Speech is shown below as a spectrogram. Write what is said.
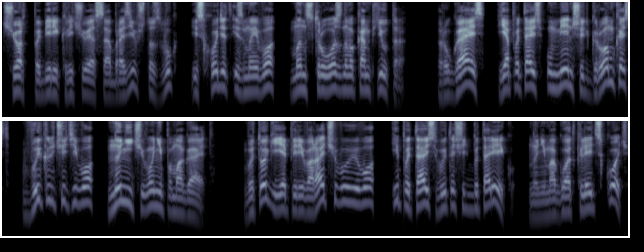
Черт побери, кричу я, сообразив, что звук исходит из моего монструозного компьютера. Ругаясь, я пытаюсь уменьшить громкость, выключить его, но ничего не помогает. В итоге я переворачиваю его и пытаюсь вытащить батарейку, но не могу отклеить скотч.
